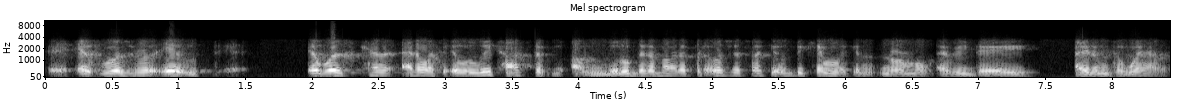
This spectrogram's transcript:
It, it was really, it, it was kind of, I don't to, it, we talked a, a little bit about it, but it was just like, it became like a normal, everyday item to wear.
